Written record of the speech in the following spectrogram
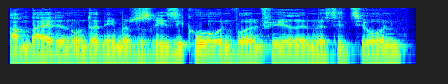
haben beide ein unternehmerisches Risiko und wollen für ihre Investitionen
